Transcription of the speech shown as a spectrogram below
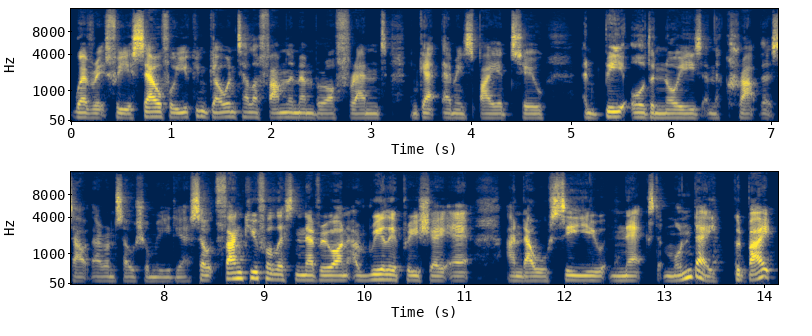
whether it's for yourself or you can go and tell a family member or friend and get them inspired too and beat all the noise and the crap that's out there on social media. So, thank you for listening, everyone. I really appreciate it. And I will see you next Monday. Goodbye.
